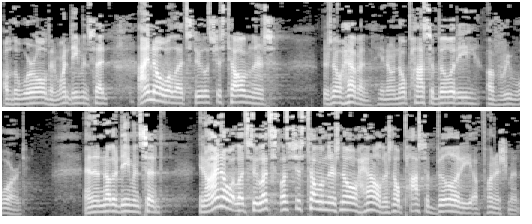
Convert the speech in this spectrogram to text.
of the world. And one demon said, I know what let's do. Let's just tell them there's, there's no heaven, you know, no possibility of reward. And another demon said, you know, I know what let's do. Let's, let's just tell them there's no hell. There's no possibility of punishment.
